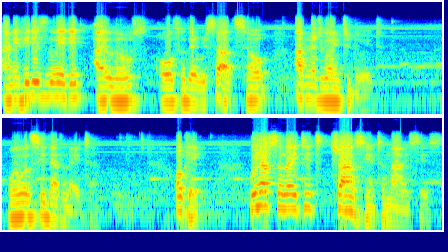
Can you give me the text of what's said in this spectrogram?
And if it is deleted I lose also the result. So I'm not going to do it. We will see that later. Okay. We have selected transient analysis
